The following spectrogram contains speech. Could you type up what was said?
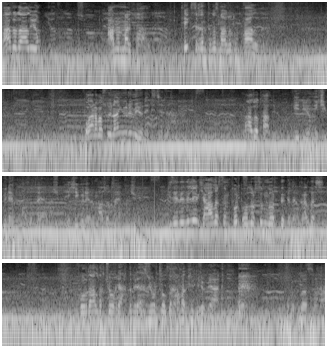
Mazotu alıyorum. Anormal pahalı. Tek sıkıntımız mazotun pahalılığı. Bu araba suyla yürümüyor neticede. Mazot alıyor. Gidiyorsun iki güne bir mazota yanaşıyor. iki güne bir mazota yanaşıyor. Bize dediler ki alırsın Ford olursun Lord dediler kardeş. Ford aldık çok yaktı biraz yurt olduk ama bilmiyorum yani. Ondan sonra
